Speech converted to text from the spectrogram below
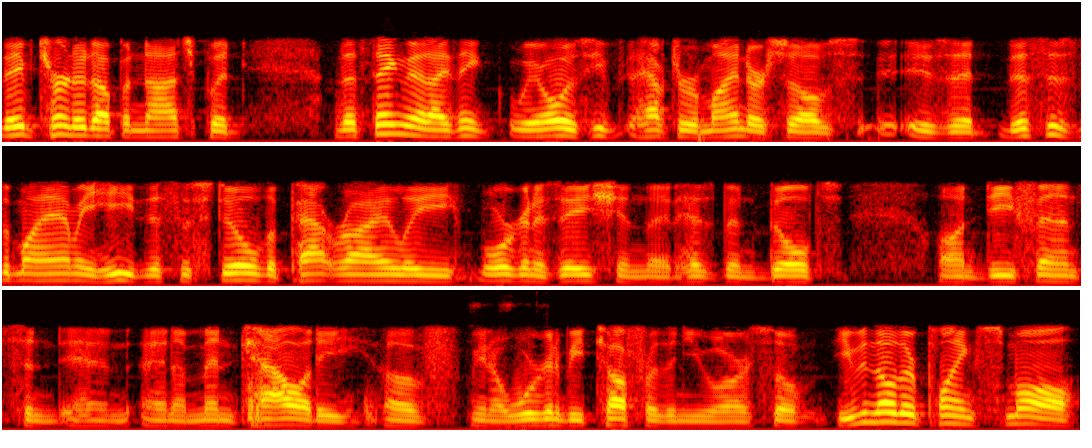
they've turned it up a notch. But the thing that I think we always have to remind ourselves is that this is the Miami Heat. This is still the Pat Riley organization that has been built on defense and and and a mentality of you know we're going to be tougher than you are. So even though they're playing small,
